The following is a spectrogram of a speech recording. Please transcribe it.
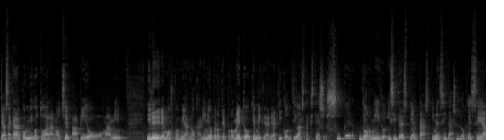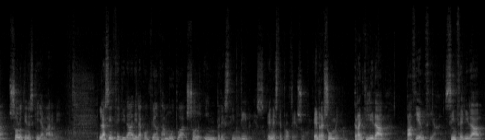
¿te vas a quedar conmigo toda la noche, papi o mami? Y le diremos, pues mira, no cariño, pero te prometo que me quedaré aquí contigo hasta que estés súper dormido. Y si te despiertas y necesitas lo que sea, solo tienes que llamarme. La sinceridad y la confianza mutua son imprescindibles en este proceso. En resumen, tranquilidad, paciencia, sinceridad,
